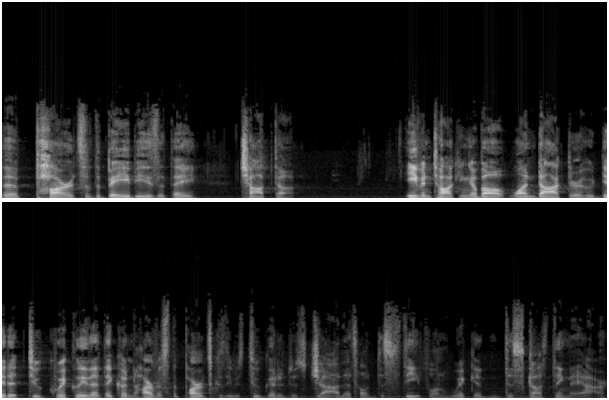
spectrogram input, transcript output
the parts of the babies that they chopped up. Even talking about one doctor who did it too quickly that they couldn't harvest the parts because he was too good at his job. That's how deceitful and wicked and disgusting they are.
